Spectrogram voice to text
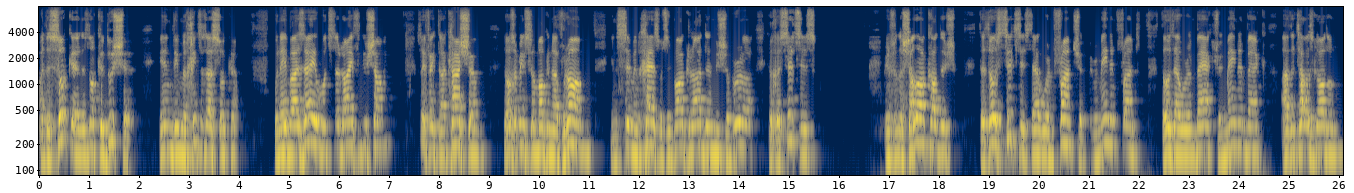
By the sukkah, there's no kedusha in the mechitzas sukkah. When Ebazei, what's the for Yushami? So effect akasha. It also brings to the Mogen Avram in Simon Ches, which is Bar Graden, Mishabura, the Chasitzis, brings from the Shalah HaKadosh, that those tzitzis that were in front should remain in front, those that were in back should remain in back of the Talas Godom.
